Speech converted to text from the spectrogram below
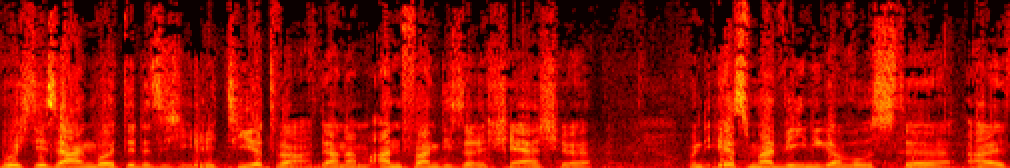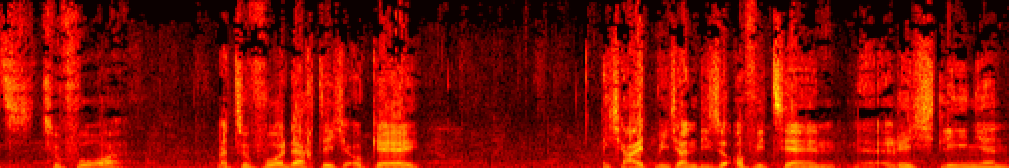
wo ich dir sagen wollte, dass ich irritiert war, dann am Anfang dieser Recherche und erstmal weniger wusste als zuvor. Weil zuvor dachte ich, okay, ich halte mich an diese offiziellen äh, Richtlinien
